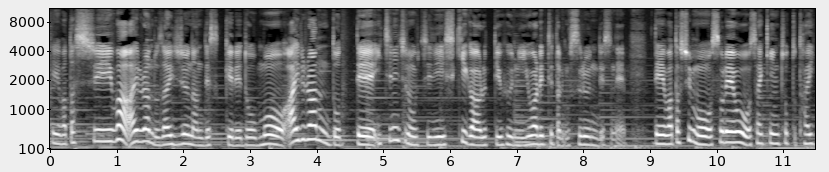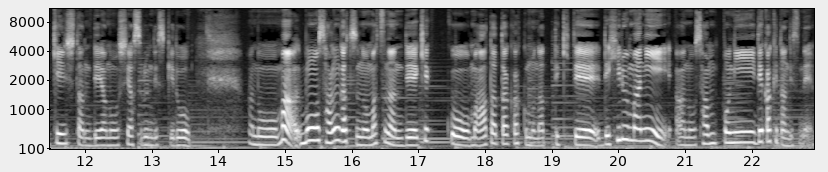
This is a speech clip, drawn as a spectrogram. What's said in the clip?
えー、私はアイルランド在住なんですけれどもアイルランドって一日のうちに四季があるっていう風に言われてたりもするんですね。で私もそれを最近ちょっと体験したんであのシェアするんですけどあのまあもう3月の末なんで結構まあ暖かくもなってきてで昼間にあの散歩に出かけたんですね。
